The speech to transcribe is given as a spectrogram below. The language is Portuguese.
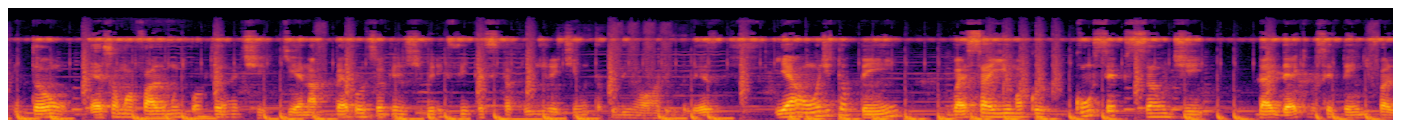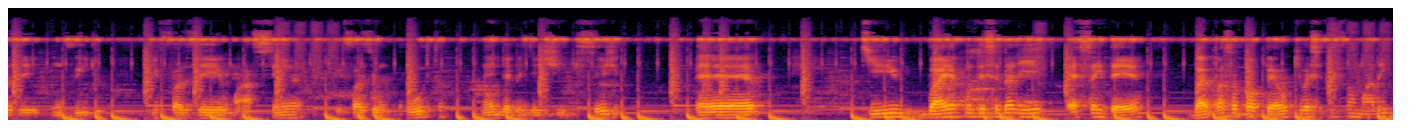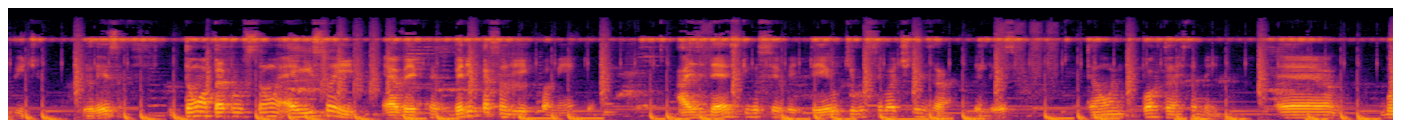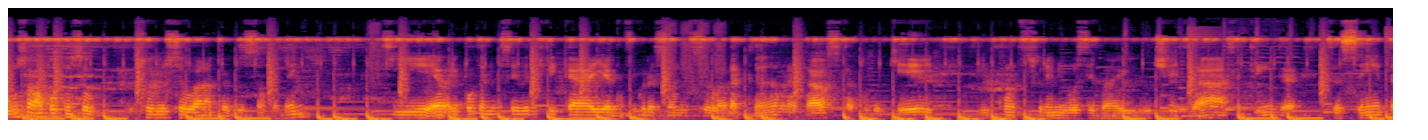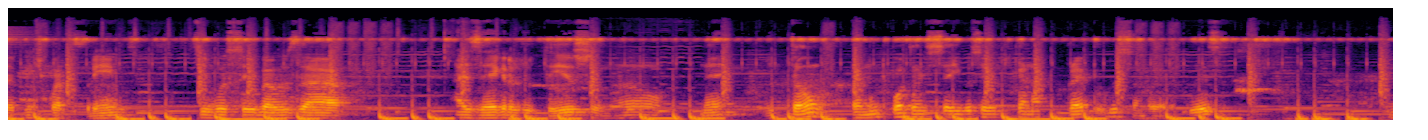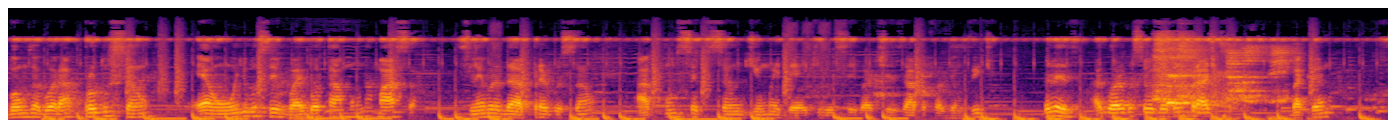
Então, essa é uma fase muito importante, que é na pré-produção que a gente verifica se está tudo direitinho, está tudo em ordem, beleza? E é onde também vai sair uma concepção de, da ideia que você tem de fazer um vídeo, de fazer uma cena, de fazer um curta, né, independente que seja, é, que vai acontecer dali essa ideia, vai passar papel que vai ser transformada em vídeo, beleza? Então a pré-produção é isso aí, é a verificação de equipamento, as ideias que você vai ter, o que você vai utilizar, beleza? Então é importante também. É, vamos falar um pouco sobre o celular na produção também, que é importante você verificar a configuração do celular da câmera, tal, se está tudo ok, quantos frames você vai utilizar, se é 30, 60, 24 frames, se você vai usar as regras do texto ou não, né? Então é muito importante isso aí você verificar na pré-produção, galera, beleza? Vamos agora à produção, é onde você vai botar a mão na massa. Se lembra da produção, a concepção de uma ideia que você vai utilizar para fazer um vídeo? Beleza, agora você vai botar em prática. Bacana?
